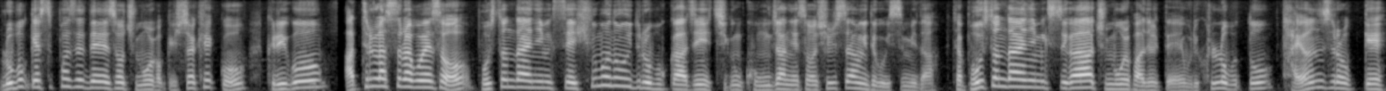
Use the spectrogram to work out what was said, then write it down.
로봇계 스팟에 대해서 주목을 받기 시작했고, 그리고 아틀라스라고 해서 보스턴 다이내믹스의 휴머노이드 로봇까지 지금 공장에서 실사용이 되고 있습니다. 자, 보스턴 다이내믹스가 주목을 받을 때 우리 클로봇도 자연스럽게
